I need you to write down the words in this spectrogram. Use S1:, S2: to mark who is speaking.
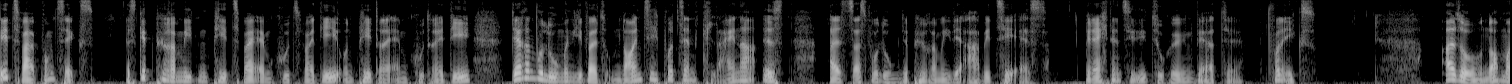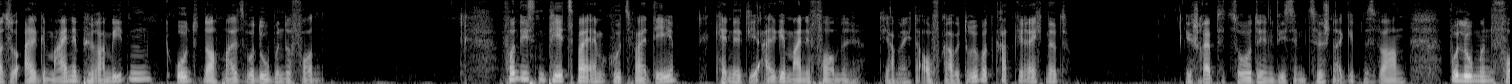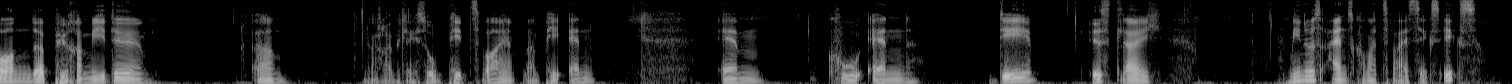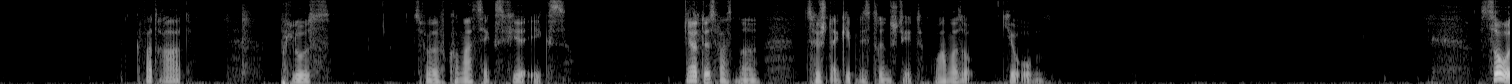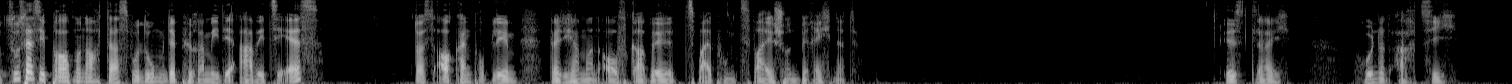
S1: B2.6 Es gibt Pyramiden P2MQ2D und P3MQ3D, deren Volumen jeweils um 90% kleiner ist als das Volumen der Pyramide ABCS. Berechnen Sie die zugehörigen Werte von x. Also nochmal so allgemeine Pyramiden und nochmals Volumen davon. Von diesen P2MQ2D kennen wir die allgemeine Formel. Die haben eigentlich eine Aufgabe drüber gerade gerechnet. Ich schreibe es jetzt so hin, wie es im Zwischenergebnis waren. Volumen von der Pyramide, ähm, ja, schreibe ich gleich so, P2, äh, PN, M, QN, D ist gleich minus 1,26x Quadrat plus 12,64x. Ja, das, was nur Zwischenergebnis drin steht. Wo haben wir so? Hier oben. So, zusätzlich brauchen wir noch das Volumen der Pyramide ABCS. Das ist auch kein Problem, weil die haben wir in Aufgabe 2.2 schon berechnet. Ist gleich 180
